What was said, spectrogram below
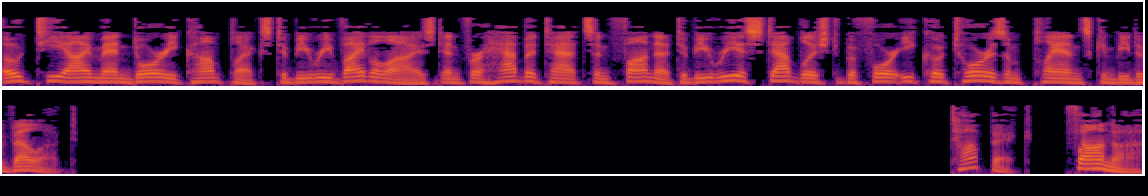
OTI Mandouri complex to be revitalized and for habitats and fauna to be re-established before ecotourism plans can be developed. Fauna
